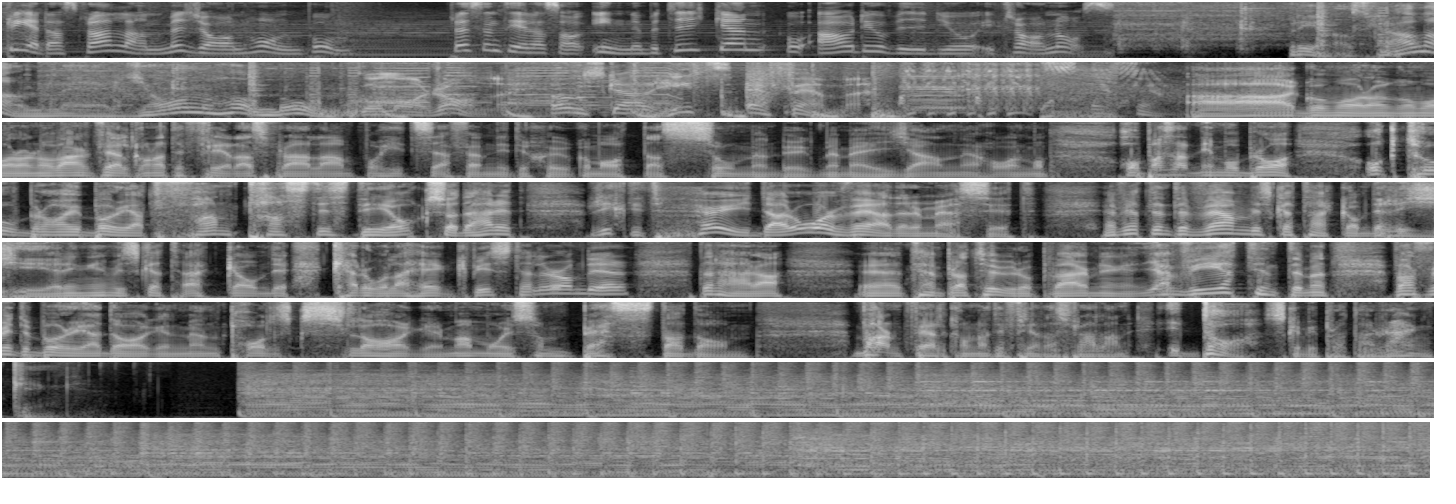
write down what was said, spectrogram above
Fredagsfrallan med Jan Holmbom presenteras av Innebutiken och Audio Video i Tranås. Fredagsfrallan med Jan Holmbom. God morgon önskar Hits FM. Ah, god morgon, god morgon och varmt välkomna till Fredagsfrallan på Hits FM 97,8 Zoomenbygg med mig Janne Holm. Hoppas att ni mår bra. Oktober har ju börjat fantastiskt det också. Det här är ett riktigt höjdarår vädermässigt. Jag vet inte vem vi ska tacka, om det är regeringen vi ska tacka, om det är Carola Häggkvist eller om det är den här eh, temperaturuppvärmningen. Jag vet inte, men varför inte börja dagen med en polsk slager? Man mår ju som bästa dem. Varmt välkomna till Fredagsfrallan. Idag ska vi prata ranking.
